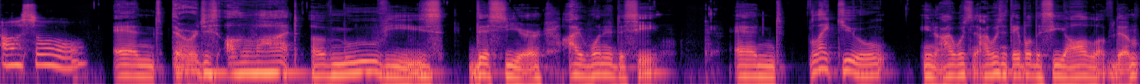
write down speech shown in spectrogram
Oh, also. And there were just a lot of movies this year I wanted to see. And like you, you know, I wasn't I wasn't able to see all of them.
